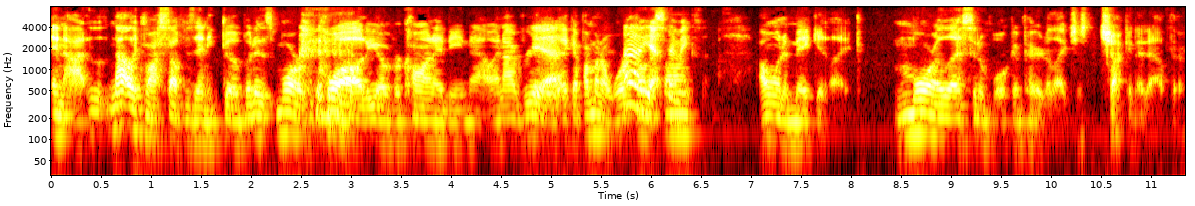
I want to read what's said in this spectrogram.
and I not like my stuff is any good, but it's more quality over quantity now, and I really Yeah. like if I'm gonna work Oh on yeah, a song, that makes sense. I want to make it like more listenable compared to like just chucking it out there.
